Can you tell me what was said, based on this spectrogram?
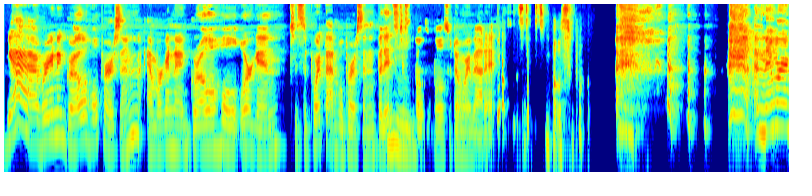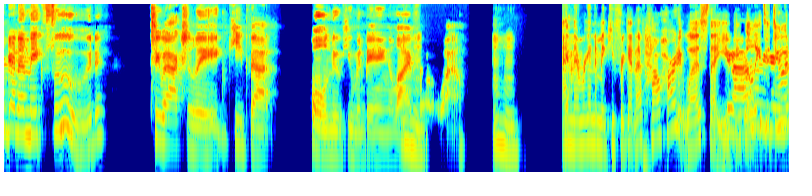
yeah, we're going to grow a whole person and we're going to grow a whole organ to support that whole person, but it's mm-hmm. disposable, so don't worry about it. It's disposable. and then we're going to make food to actually keep that whole new human being alive mm-hmm. for a while. Mm-hmm. And yeah. then we're going to make you forget of how hard it was that you'd yeah, be willing to do it.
